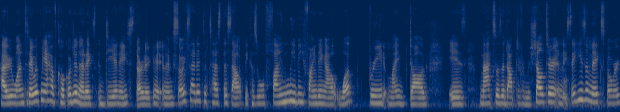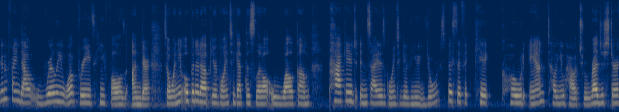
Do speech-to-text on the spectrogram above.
Hi everyone, today with me I have Koko Genetics DNA Starter Kit and I'm so excited to test this out because we'll finally be finding out what breed my dog is. Max was adopted from a shelter and they say he's a mix, but we're gonna find out really what breeds he falls under. So when you open it up, you're going to get this little welcome package. Inside is going to give you your specific kit code and tell you how to register.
